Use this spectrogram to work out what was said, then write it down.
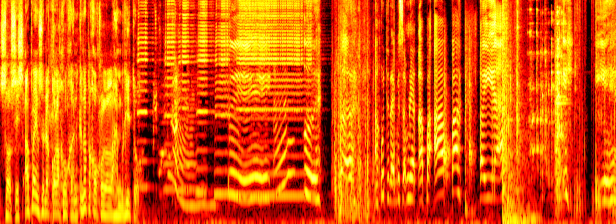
Sosis, apa yang sudah kau lakukan? Kenapa kau kelelahan begitu? Aku tidak bisa melihat apa-apa. Iya. Iya.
